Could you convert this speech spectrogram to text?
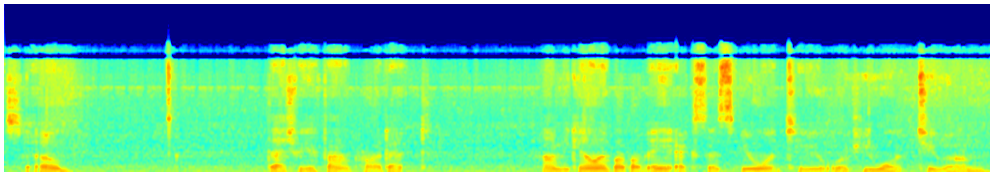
So should be your final product. Um, you can always wipe off any excess if you want to, or if you want to, um,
